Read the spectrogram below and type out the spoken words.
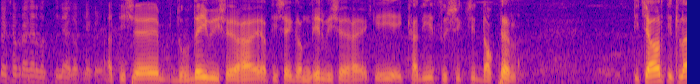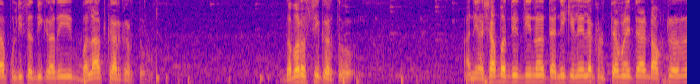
कशा प्रकारे बघतो तुम्ही या घटनेकडे? अतिशय दुर्दैवी विषय आहे. अतिशय गंभीर विषय आहे की एखादी सुशिक्षित डॉक्टर तिच्यावर तिथला पोलीस अधिकारी बलात्कार करतो जबरदस्ती करतो आणि अशा पद्धतीनं त्यांनी केलेल्या कृत्यामुळे त्या डॉक्टर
